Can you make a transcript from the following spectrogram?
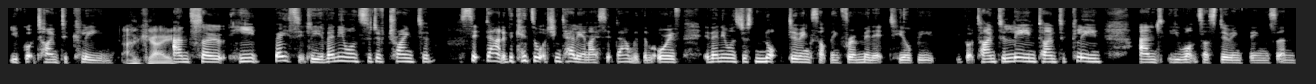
you've got time to clean." Okay. And so he basically, if anyone's sort of trying to sit down, if the kids are watching telly and I sit down with them, or if, if anyone's just not doing something for a minute, he'll be, you've got time to lean, time to clean. And he wants us doing things. And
